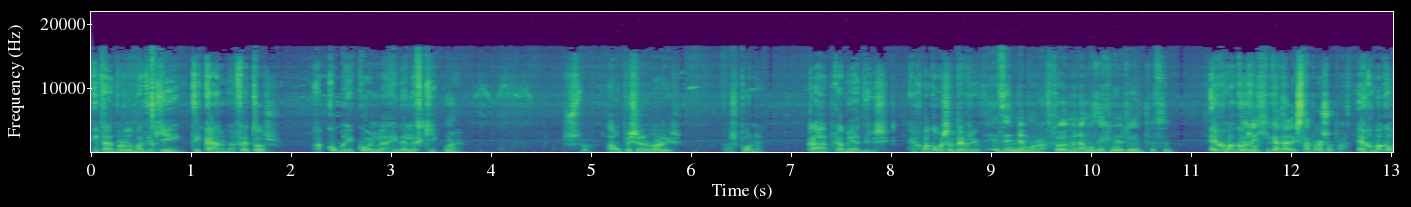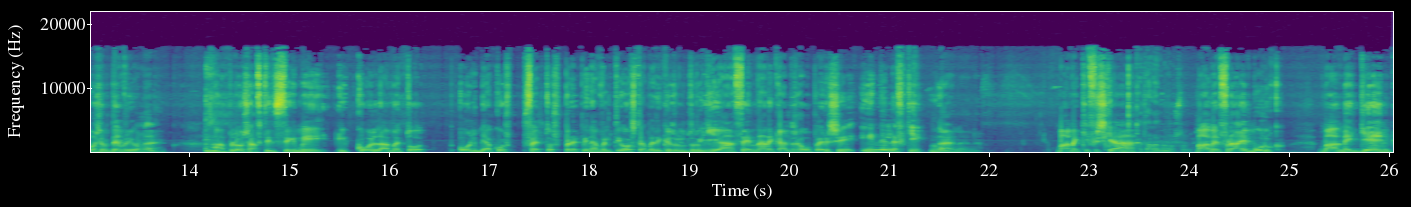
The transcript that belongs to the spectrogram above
ήταν προβληματική. Τι κάνουμε φέτος; Ακόμα η κόλλα είναι λευκή. Ναι. Σωστό. Θα μου πεις είναι νωρίς. Θα σου πω ναι. Κα, καμία αντίρρηση. Έχουμε ακόμα Σεπτέμβριο. Ε, δεν είναι μόνο αυτό. Εμένα μου δείχνει ότι Έχουμε δεν ακόμα- έχει καταλήξει τα πρόσωπα. Έχουμε ακόμα Σεπτέμβριο. Ναι. Απλώς αυτή τη στιγμή η κόλλα με το ο Ολυμπιακός φέτος πρέπει να βελτιώσει την αμυντική του λειτουργία αν θέλει να είναι καλύτερος από πέρσι είναι λευκή. Ναι, ναι, ναι. Μάμε Κυφυσιά. Καταλαβαίνω πώς το λες. Μάμε Φράιμπουργκ. Μάμε Γκένκ.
